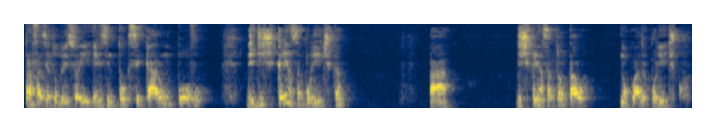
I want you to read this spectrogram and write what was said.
Para fazer tudo isso aí, eles intoxicaram um povo de descrença política, tá? descrença total no quadro político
